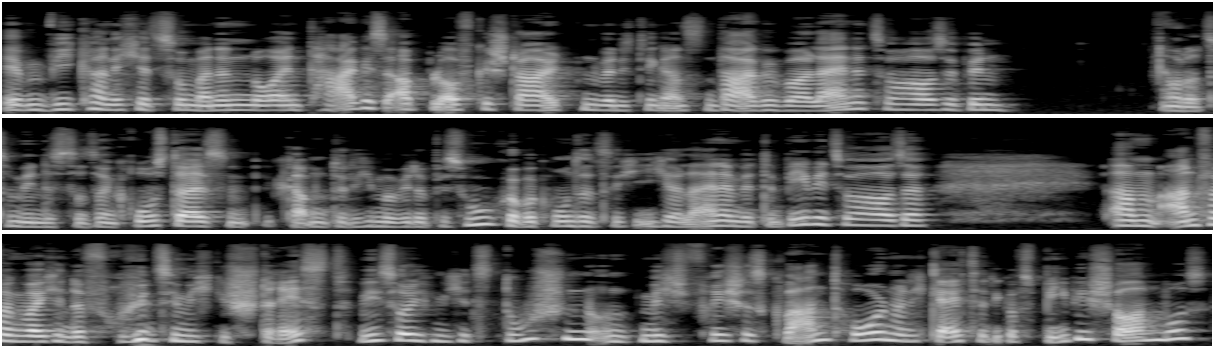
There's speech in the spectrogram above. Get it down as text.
Eben, wie kann ich jetzt so meinen neuen Tagesablauf gestalten, wenn ich den ganzen Tag über alleine zu Hause bin. Oder zumindest sozusagen großteils. Es gab natürlich immer wieder Besuch, aber grundsätzlich ich alleine mit dem Baby zu Hause. Am Anfang war ich in der Früh ziemlich gestresst. Wie soll ich mich jetzt duschen und mich frisches Quant holen, wenn ich gleichzeitig aufs Baby schauen muss?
